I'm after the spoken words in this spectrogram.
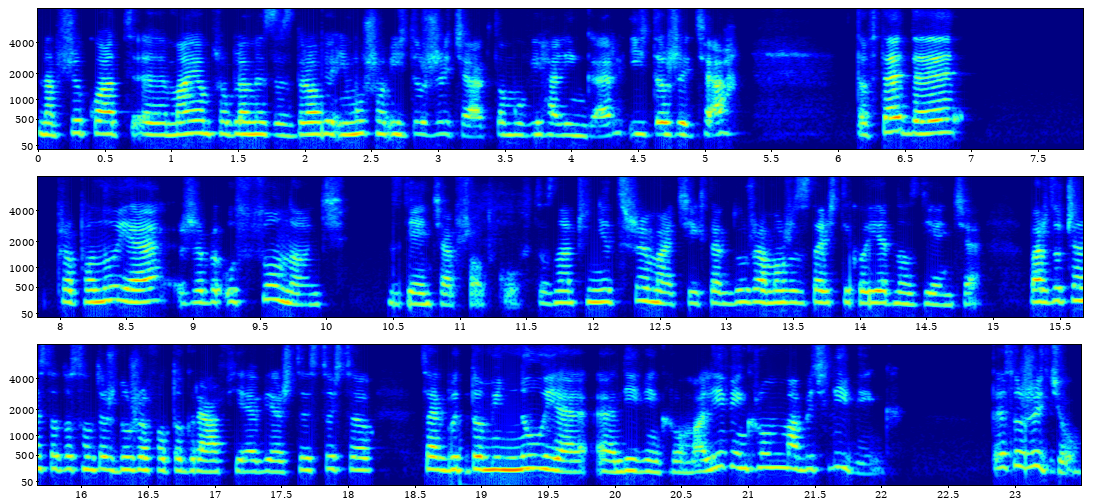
na przykład y, mają problemy ze zdrowiem i muszą iść do życia, jak to mówi Hellinger, iść do życia, to wtedy proponuję, żeby usunąć zdjęcia przodków, to znaczy nie trzymać ich tak dużo, a może zostawić tylko jedno zdjęcie. Bardzo często to są też duże fotografie, wiesz, to jest coś, co, co jakby dominuje e, living room, a living room ma być living. To jest o życiu.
